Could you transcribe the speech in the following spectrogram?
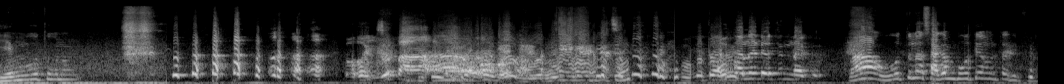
ఏం ఆ, ఊతులో సగం పూతే ఉంటుంది ఇప్పుడు.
